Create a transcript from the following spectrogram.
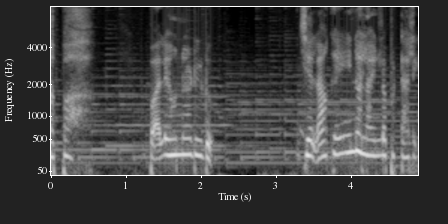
అబ్బా భలే ఉన్నాడు. ఎలాగైనా లైన్లో పెట్టాలి.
